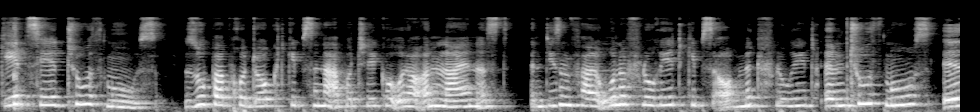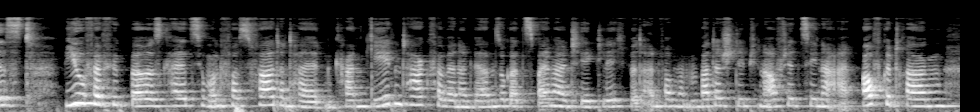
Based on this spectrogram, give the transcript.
GC Tooth Mousse. Super Produkt, gibt es in der Apotheke oder online, ist in diesem Fall ohne Fluorid, gibt es auch mit Fluorid. Im Tooth Mousse ist bioverfügbares Calcium und Phosphat enthalten, kann jeden Tag verwendet werden, sogar zweimal täglich, wird einfach mit einem Wattestäbchen auf die Zähne aufgetragen,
